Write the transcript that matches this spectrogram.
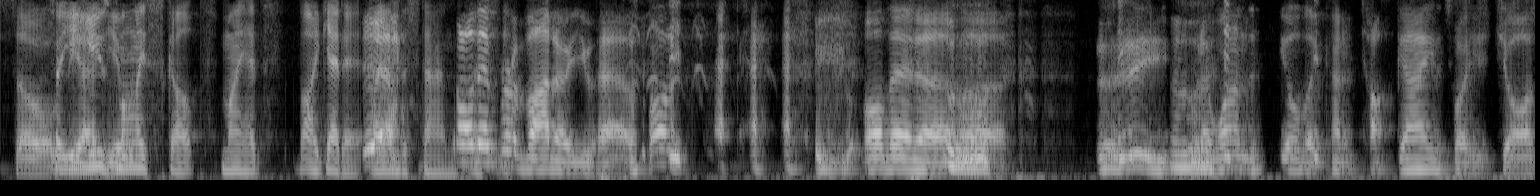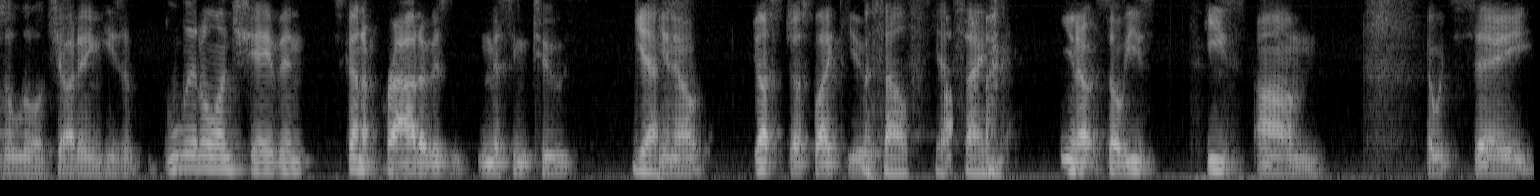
So So you use my was- sculpt, my head's. I get it. I understand. all that bravado you have, all that, all that uh, uh but I want him to feel like kind of tough guy. That's why his jaw's a little jutting. He's a little unshaven. He's kind of proud of his missing tooth. yes, You know, just just like you. myself. Yeah, same. you know so he's he's um i would say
